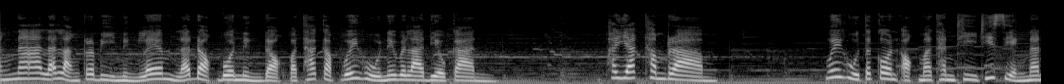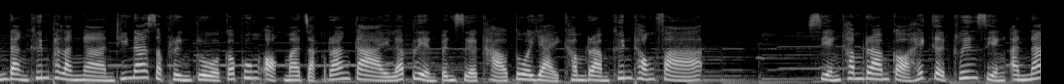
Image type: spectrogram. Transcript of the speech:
ทั้งหน้าและหลังกระบี่หนึ่งเล่ม และดอกบัวหนึ่งดอกปะทะกับเว้ยหูในเวลาเดียวกัน พยักคำราม เว่ยหูตะโกนออกมาทันทีที่เสียงนั้นดังขึ้นพลังงานที่น่าสะพรึงกลัวก็พุ่งออกมาจากร่างกาย และเปลี่ยนเป็นเสือขาวตัวใหญ่คำรามขึ้นท้องฟ้า เสียงคำรามก่อให้เกิดคลื่นเสียงอันน่า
